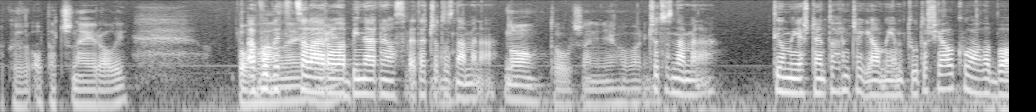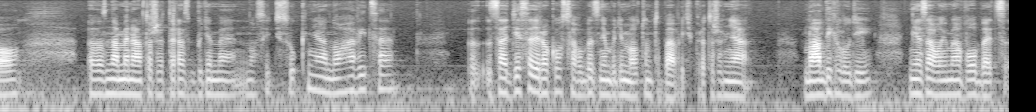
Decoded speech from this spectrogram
akože v opačnej roli. Pohľadnej, a vôbec celá hej. rola binárneho sveta, čo no. to znamená? No, to už ani nehovorím. Čo to znamená? ty umieš tento hrnček, ja umiem túto šialku, alebo e, znamená to, že teraz budeme nosiť sukňa, nohavice. E, za 10 rokov sa vôbec nebudeme o tomto baviť, pretože mňa, mladých ľudí, nezaujíma vôbec, e,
